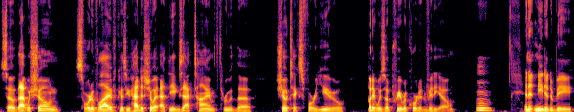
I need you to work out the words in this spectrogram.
So that was shown sort of live because you had to show it at the exact time through the ShowTix4U but it was a pre-recorded video. Mm. and it needed to be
